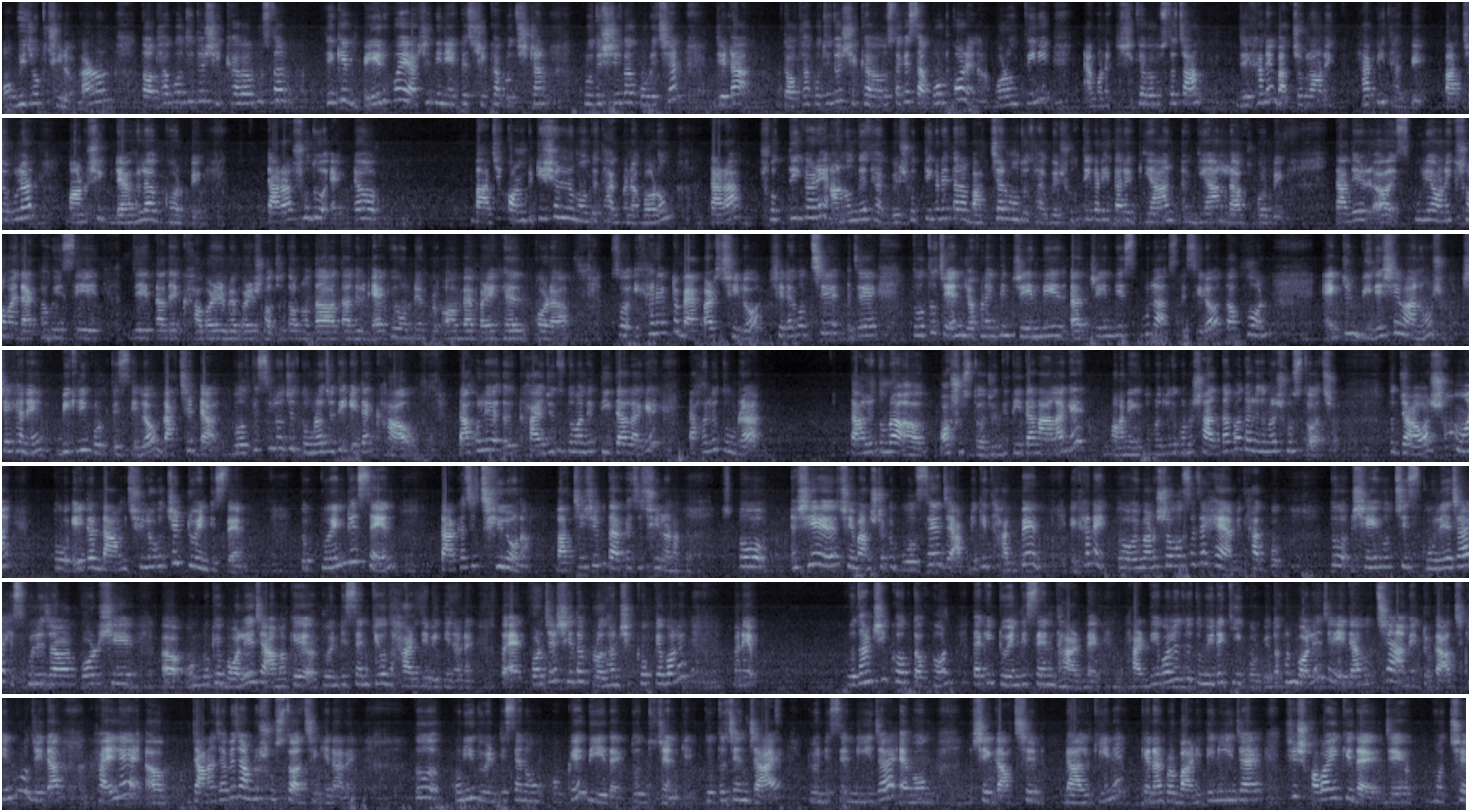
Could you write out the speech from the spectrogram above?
অভিযোগ ছিল। কারণ তথাকথিত শিক্ষা ব্যবস্থার থেকে বের হয়ে আসে তিনি একটা শিক্ষা প্রতিষ্ঠান প্রতিষ্ঠিত করেছেন, যেটা তথাকথিত শিক্ষা ব্যবস্থাকে সাপোর্ট করে না। বরং তিনি এমন একটা শিক্ষা ব্যবস্থা চান, যেখানে বাচ্চাগুলো অনেক হ্যাপি থাকবে, বাচ্চাগুলোর মানসিক ডেভেলপ ঘটবে। তারা শুধু একটা বাজে কম্পিটিশনের মধ্যে থাকবে না, বরং তারা সত্যিকারে আনন্দে থাকবে, সত্যিকারে তারা বাচ্চার মতো থাকবে, সত্যিকারে তারা জ্ঞান জ্ঞান লাভ করবে। তাদের স্কুলে অনেক সময় দেখা হয়েছে যে তাদের খাবারের ব্যাপারে সচেতনতা, তাদের একে অন্যের ব্যাপারে হেল্প করা। সো এখানে একটা ব্যাপার ছিল, সেটা হচ্ছে যে তোতো চেন যখন একদিন ট্রেন দিয়ে ট্রেন দিয়ে স্কুল আসতেছিল, তখন একজন বিদেশি মানুষ সেখানে বিক্রি করতেছিল গাছের ডাল। বলতেছিল যে তোমরা যদি এটা খাও তাহলে খায় যদি তোমাদের তিতা লাগে, তাহলে তোমরা তাহলে তোমরা অসুস্থ। যদি তিতা না লাগে মানে তোমরা যদি কোনো স্বাদ না পাও, তাহলে তোমরা সুস্থ আছো। তো যাওয়ার সময়, তো এটার দাম ছিল হচ্ছে টোয়েন্টি সেন্ট তো টোয়েন্টি সেন্ট তার কাছে ছিল না। বাচ্চা হিসেবে তার কাছে ছিল না। তো সে সেই মানুষটাকে বলছে যে, আপনি কি থাকবেন এখানে? তো ওই মানুষটা বলছে যে হ্যাঁ আমি থাকব। তো সে হচ্ছে স্কুলে যায়, স্কুলে যাওয়ার পর সে অন্যকে বলে যে আমাকে টোয়েন্টি সেন্ট কেউ ধার দিবে কিনা নেয় তো এক পর্যায়ে সে তার প্রধান শিক্ষককে বলে মানে প্রধান শিক্ষক তখন তাকে টোয়েন্টি সেন্ট ধার দেয়। ধার দিয়ে বলে যে, তুমি এটা কি করবে? তখন বলে যে, এটা হচ্ছে আমি একটা গাছ কিনবো, যেটা খাইলে জানা যাবে যে আমরা সুস্থ আছি কিনা নেই। তো উনি টোয়েন্টি সেন্ট ওকে দিয়ে দেয় তুতুচেনকে তুতুচেন যায় টোয়েন্টি সেন্ট নিয়ে যায় এবং সে গাছের ডাল কিনে কেনার পর বাড়িতে নিয়ে যায়। সে সবাইকে দেয় যে হচ্ছে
